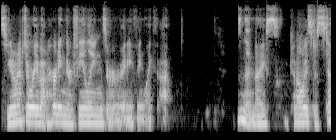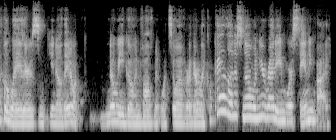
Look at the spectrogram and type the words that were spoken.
So you don't have to worry about hurting their feelings or anything like that. Isn't that nice? You can always just step away. There's, you know, they don't, no ego involvement whatsoever. They're like, okay, let us know when you're ready and we're standing by.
